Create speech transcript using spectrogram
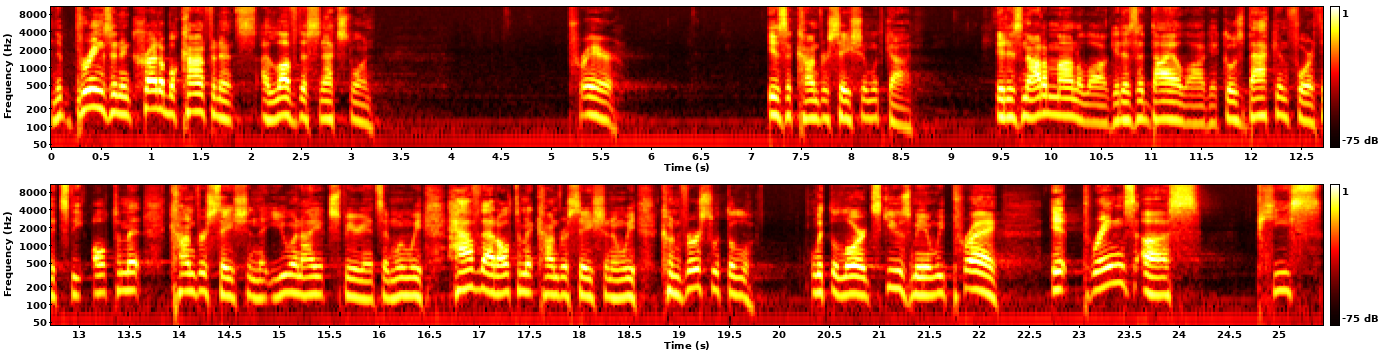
And it brings an incredible confidence. I love this next one. Prayer is a conversation with God. It is not a monologue, it is a dialogue. It goes back and forth. It's the ultimate conversation that you and I experience. And when we have that ultimate conversation and we converse with the, with the Lord, excuse me, and we pray, it brings us peace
